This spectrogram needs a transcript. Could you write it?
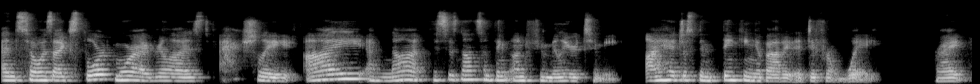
And so as I explored more, I realized actually, I am not, this is not something unfamiliar to me. I had just been thinking about it a different way, right?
